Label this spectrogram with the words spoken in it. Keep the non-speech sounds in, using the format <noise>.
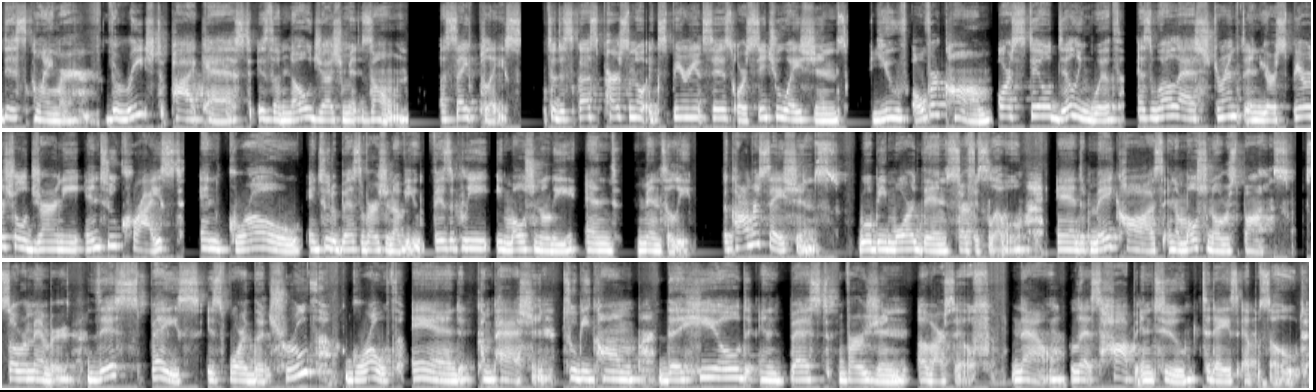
Disclaimer The Reached podcast is a no judgment zone, a safe place to discuss personal experiences or situations you've overcome or still dealing with, as well as strengthen your spiritual journey into Christ and grow into the best version of you, physically, emotionally, and mentally. The conversations will be more than surface level and may cause an emotional response. So remember, this space is for the truth, growth, and compassion to become the healed and best version of ourselves. Now, let's hop into today's episode.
